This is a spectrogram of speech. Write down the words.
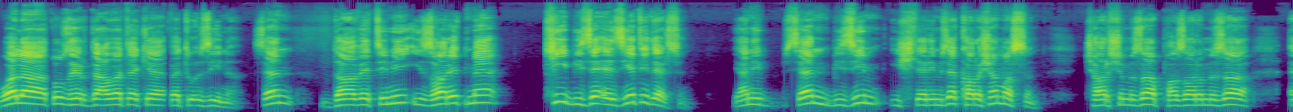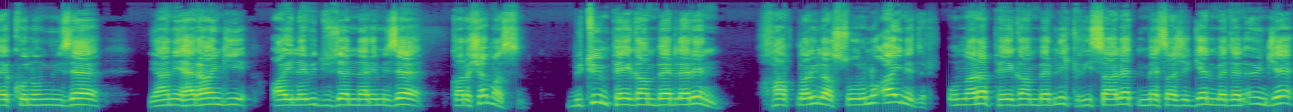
Ve la tuzhir daveteke fetu'zina. Sen davetini izhar etme ki bize eziyet edersin. Yani sen bizim işlerimize karışamazsın. Çarşımıza, pazarımıza, ekonomimize, yani herhangi ailevi düzenlerimize karışamazsın. Bütün peygamberlerin halklarıyla sorunu aynıdır. Onlara peygamberlik, risalet mesajı gelmeden önce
